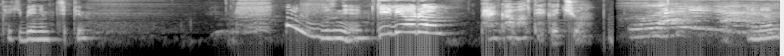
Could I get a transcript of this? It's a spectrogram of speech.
Peki benim tipim? Niye? Geliyorum. Ben kahvaltıya kaçıyorum. Annem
